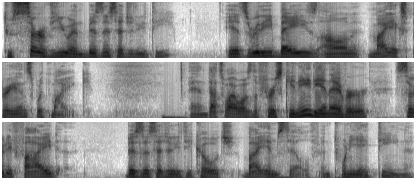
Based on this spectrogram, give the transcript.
to serve you in business agility is really based on my experience with Mike. And that's why I was the first Canadian ever certified business agility coach by himself in 2018,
